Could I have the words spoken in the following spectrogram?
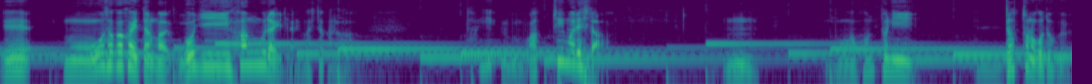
すね。で、もう大阪帰ったのが5時半ぐらいでありましたから、あっという間でした。うん。もう本当に、ダットのごとく、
